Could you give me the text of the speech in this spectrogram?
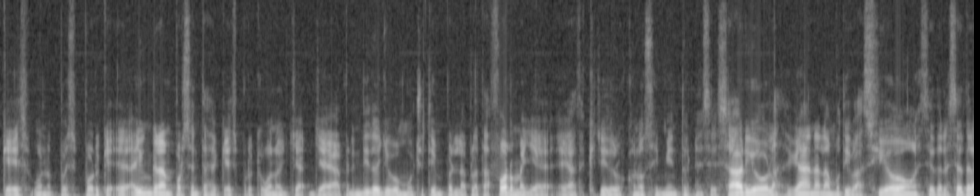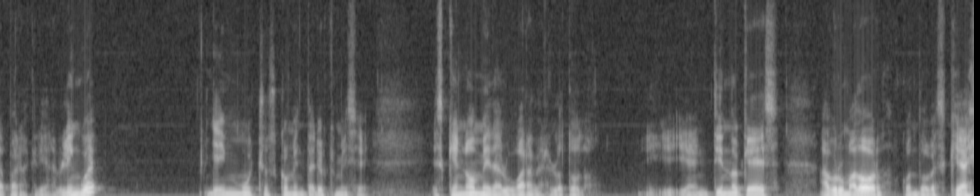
que es, bueno, pues porque eh, hay un gran porcentaje que es porque, bueno, ya, ya he aprendido, llevo mucho tiempo en la plataforma, ya he adquirido los conocimientos necesarios, las ganas, la motivación, etcétera, etcétera, para criar bilingüe. Y hay muchos comentarios que me dicen, es que no me da lugar a verlo todo. Y, entiendo que es abrumador cuando ves que hay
